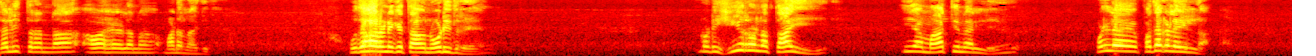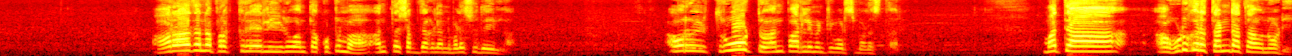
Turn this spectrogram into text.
ದಲಿತರನ್ನ ಅವಹೇಳನ ಮಾಡಲಾಗಿದೆ. ಉದಾಹರಣೆಗೆ ತಾವು ನೋಡಿದರೆ ನೋಡಿ ಹೀರೋನ ತಾಯಿ ಈ ಮಾತಿನಲ್ಲಿ ಒಳ್ಳೆ ಪದಗಳೇ ಇಲ್ಲ. ಆರಾಧನಾ ಪ್ರಕ್ರಿಯೆಯಲ್ಲಿ ಇಡುವಂಥ ಕುಟುಂಬ ಅಂಥ ಶಬ್ದಗಳನ್ನು ಬಳಸುವುದೇ ಇಲ್ಲ. ಅವರು ಥ್ರೂಟ್ ಅನ್ಪಾರ್ಲಿಮೆಂಟ್ರಿ ವರ್ಡ್ಸ್ ಬಳಸ್ತಾರೆ. ಮತ್ತು ಆ ಹುಡುಗರ ತಂಡ ತಾವು ನೋಡಿ.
